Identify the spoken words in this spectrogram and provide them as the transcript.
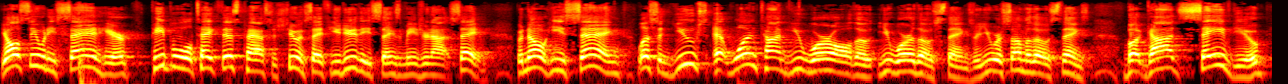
Y'all see what he's saying here? People will take this passage too and say, if you do these things, it means you're not saved. But no, he's saying, listen, you at one time you were all those you were those things, or you were some of those things. But God saved you,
